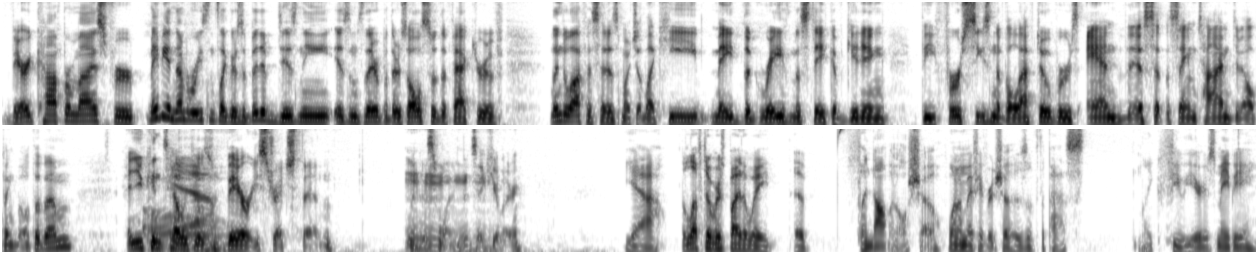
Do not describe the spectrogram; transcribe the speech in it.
very compromised for maybe a number of reasons. Like there's a bit of Disney isms there, but there's also the factor of Lindelof has said as much that like he made the grave mistake of getting the first season of The Leftovers and this at the same time, developing both of them, and you can oh, tell it yeah. feels very stretched thin with this mm-hmm, one in mm-hmm. particular. Yeah. The Leftovers, by the way, a phenomenal show. One of my favorite shows of the past like few years, maybe.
